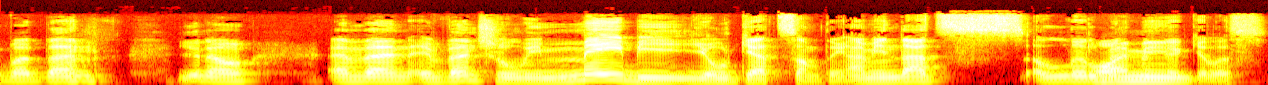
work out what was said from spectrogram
but then, you know, and then eventually maybe you'll get something. I mean, that's a little Well, bit I mean- ridiculous.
